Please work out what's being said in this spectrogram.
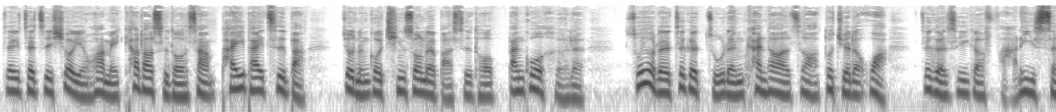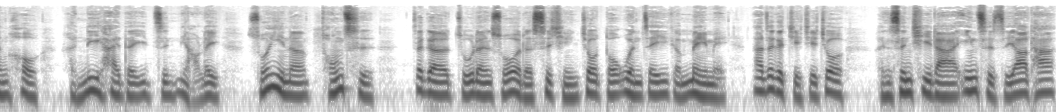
这这只绣眼画眉跳到石头上，拍一拍翅膀，就能够轻松的把石头搬过河了。所有的这个族人看到了之后，都觉得哇，这个是一个法力深厚、很厉害的一只鸟类。所以呢，从此这个族人所有的事情就都问这一个妹妹。那这个姐姐就很生气啦。因此，只要她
